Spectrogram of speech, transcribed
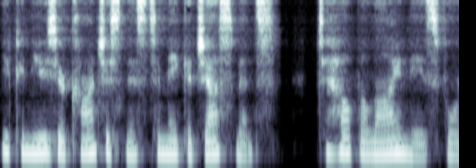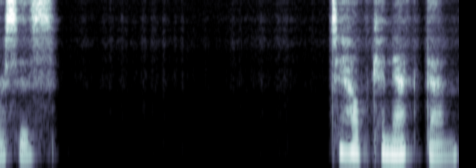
You can use your consciousness to make adjustments to help align these forces, to help connect them.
